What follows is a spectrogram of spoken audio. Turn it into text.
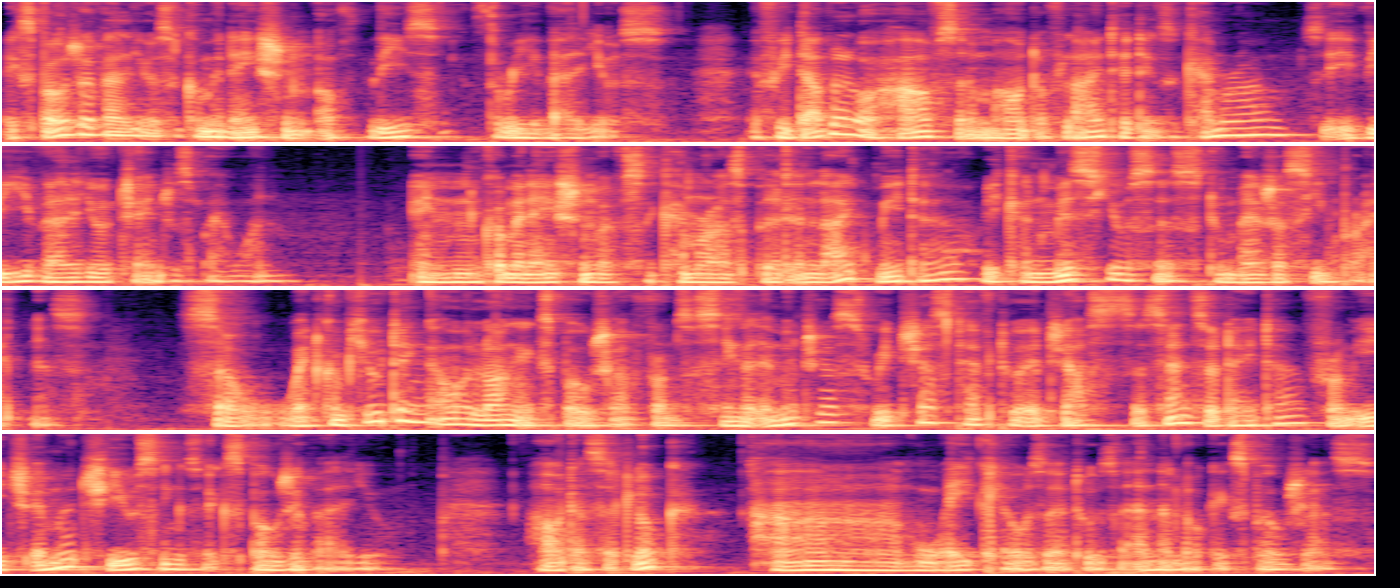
Exposure value is a combination of these three values. If we double or halve the amount of light hitting the camera, the EV value changes by 1. In combination with the camera's built-in light meter, we can misuse this to measure scene brightness. So when computing our long exposure from the single images, we just have to adjust the sensor data from each image using the exposure value. How does it look? Ah, way closer to the analog exposures.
